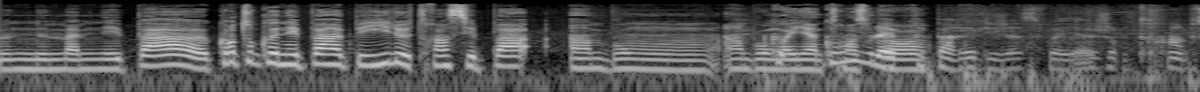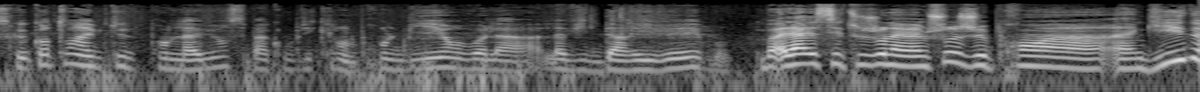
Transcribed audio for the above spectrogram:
ne m'amenait pas. Quand on connaît pas un pays, le train c'est pas un bon, un bon moyen de Comment vous transport. l'avez préparé déjà ce voyage en train? Parce que quand on a l'habitude de prendre l'avion, c'est pas compliqué. On prend le billet, on voit la, la ville d'arrivée. Bon. Bah là, c'est toujours la même chose. Je prends un, un guide,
